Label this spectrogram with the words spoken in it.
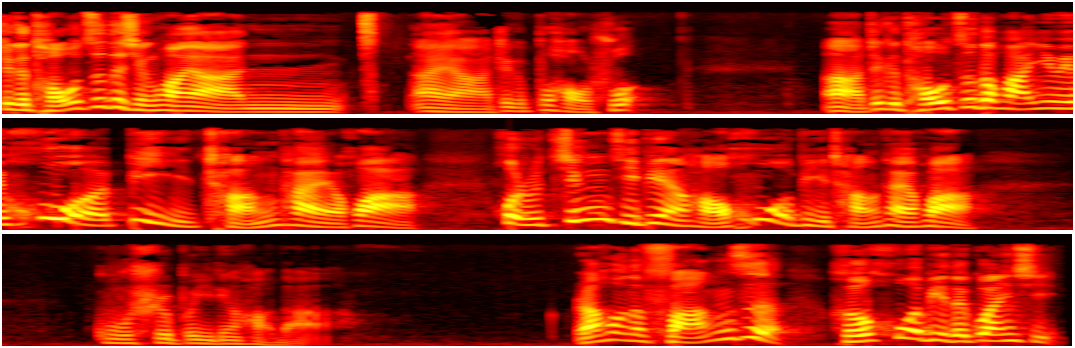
这个投资的情况呀，嗯，哎呀，这个不好说，啊，这个投资的话，因为货币常态化，或者说经济变好，货币常态化，股市不一定好的。然后呢，房子和货币的关系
